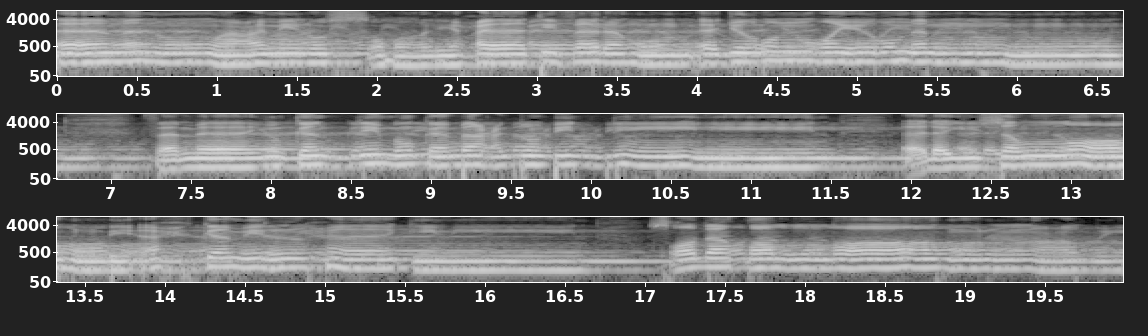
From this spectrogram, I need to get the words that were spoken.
آمنوا وعملوا الصالحات فلهم أجر غير ممنون. فما يكذبك بعد بالدين. أليس الله بأحكم الحاكمين؟ صدق الله العظيم.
